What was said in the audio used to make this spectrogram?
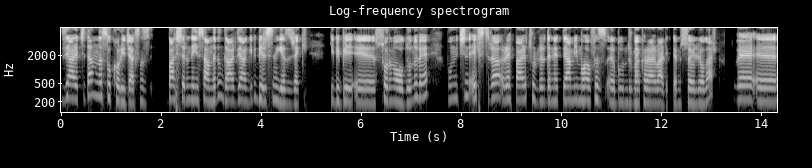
ziyaretçiden nasıl koruyacaksınız? Başlarında insanların gardiyan gibi birisini gezecek gibi bir e, sorun olduğunu ve bunun için ekstra rehberli turları denetleyen bir muhafız e, bulundurmaya karar verdiklerini söylüyorlar. Ve e,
